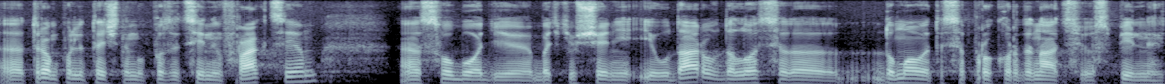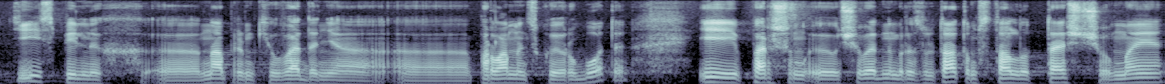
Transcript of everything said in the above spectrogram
е, трьом політичним опозиційним фракціям. е, Свободі, батьківщині і удару вдалося домовитися про координацію спільних дій, спільних напрямків ведення парламентської роботи. І першим очевидним результатом стало те, що ми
